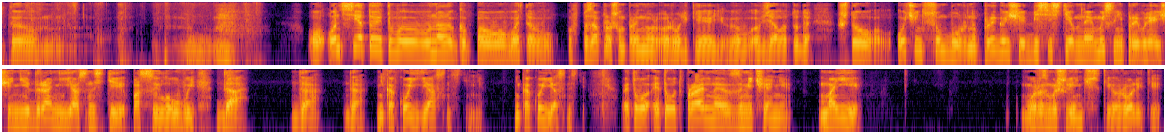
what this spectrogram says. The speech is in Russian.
он сетует в, на, в, это, в позапрошлом ролике я взял оттуда, что очень сумбурно, прыгающая бессистемная мысль, не проявляющая ни ядра, ни ясности посыла, увы. Да, да, да, никакой ясности нет, никакой ясности. Это, это вот правильное замечание. Мои размышленческие ролики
